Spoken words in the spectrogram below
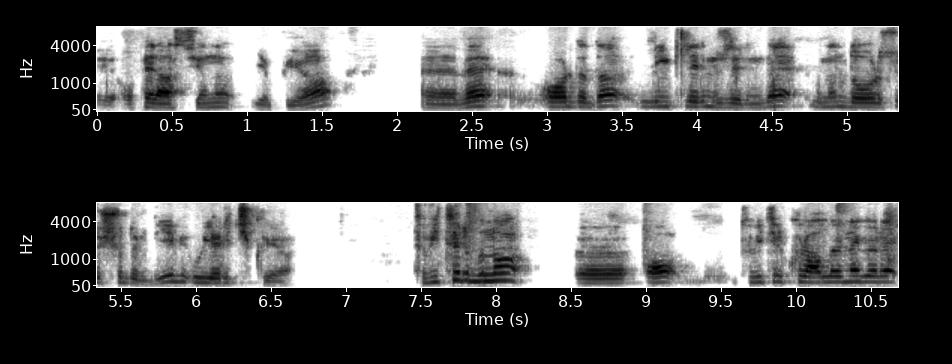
e, operasyonu yapıyor. E, ve orada da linklerin üzerinde bunun doğrusu şudur diye bir uyarı çıkıyor. Twitter bunu e, o Twitter kurallarına göre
